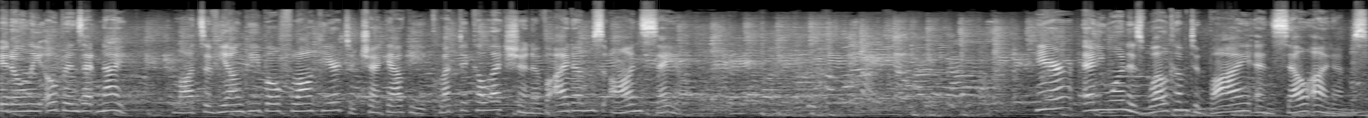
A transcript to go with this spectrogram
It only opens at night. Lots of young people flock here to check out the eclectic collection of items on sale. Here, anyone is welcome to buy and sell items.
